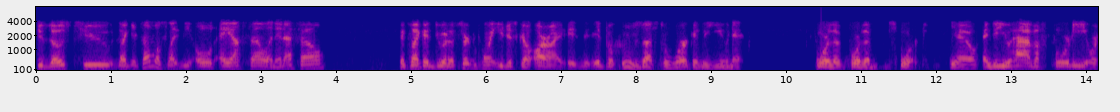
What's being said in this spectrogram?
do those two like it's almost like the old AFL and NFL? It's like a, do at a certain point you just go, all right, it, it behooves us to work as a unit for the for the sport, you know. And do you have a forty or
